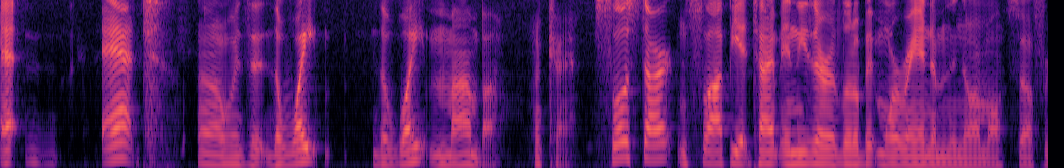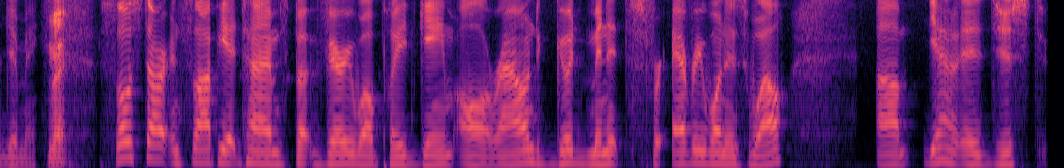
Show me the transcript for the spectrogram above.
at at oh, was it the white the white mamba? Okay, slow start and sloppy at times, and these are a little bit more random than normal, so forgive me. Right. Slow start and sloppy at times, but very well played game all around. Good minutes for everyone as well. Um, yeah, it just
